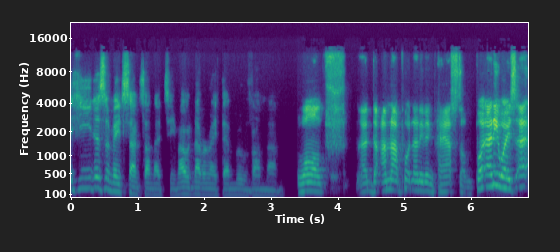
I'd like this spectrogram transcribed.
He doesn't make sense on that team. I would never make that move on them. Well, I'm not putting anything past them. But anyways, uh,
